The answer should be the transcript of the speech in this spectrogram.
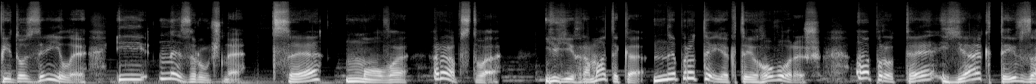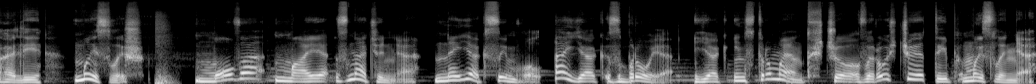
підозріле і незручне. Це мова рабства. Її граматика не про те, як ти говориш, а про те, як ти взагалі мислиш. Мова має значення не як символ, а як зброя, як інструмент, що вирощує тип мислення.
